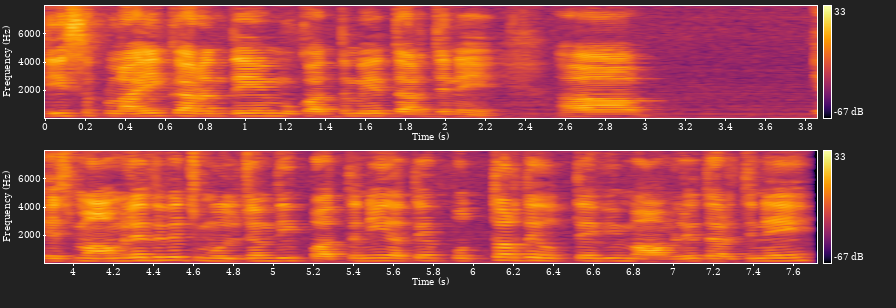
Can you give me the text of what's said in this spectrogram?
ਦੀ ਸਪਲਾਈ ਕਰਨ ਦੇ ਮੁਕੱਦਮੇ ਦਰਜ ਨੇ। ਇਸ ਮਾਮਲੇ ਦੇ ਵਿੱਚ ਮੁਲਜ਼ਮ ਦੀ ਪਤਨੀ ਅਤੇ ਪੁੱਤਰ ਦੇ ਉੱਤੇ ਵੀ ਮਾਮਲੇ ਦਰਜ ਨੇ।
